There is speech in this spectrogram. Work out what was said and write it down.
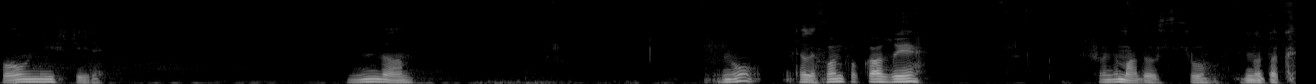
Повний стіль. Да. Ну, телефон показує, що нема дощу. Ну так,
